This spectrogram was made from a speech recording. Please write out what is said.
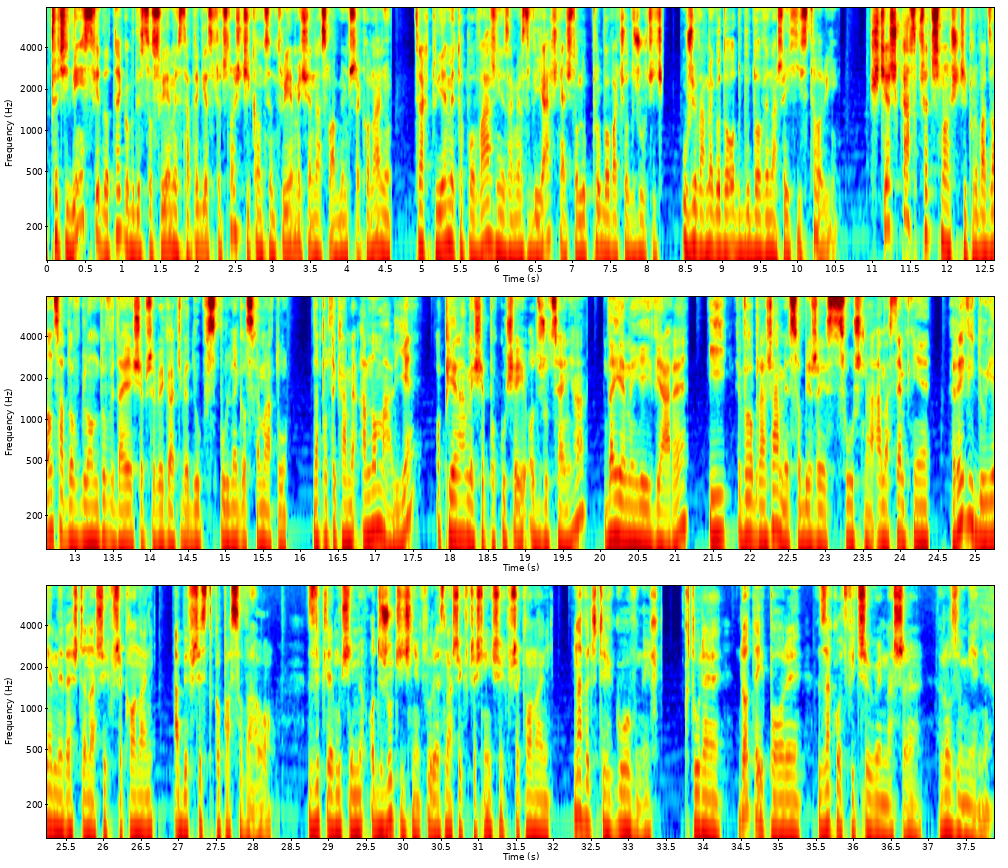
W przeciwieństwie do tego, gdy stosujemy strategię sprzeczności, koncentrujemy się na słabym przekonaniu, traktujemy to poważnie zamiast wyjaśniać to lub próbować odrzucić. Używamy go do odbudowy naszej historii. Ścieżka sprzeczności prowadząca do wglądu wydaje się przebiegać według wspólnego schematu. Napotykamy anomalie, opieramy się pokusie jej odrzucenia, dajemy jej wiarę i wyobrażamy sobie, że jest słuszna, a następnie rewidujemy resztę naszych przekonań, aby wszystko pasowało. Zwykle musimy odrzucić niektóre z naszych wcześniejszych przekonań, nawet tych głównych, które do tej pory zakotwiczyły nasze rozumienie.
